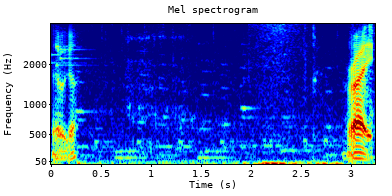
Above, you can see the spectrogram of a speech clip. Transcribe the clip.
There we go. Right.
